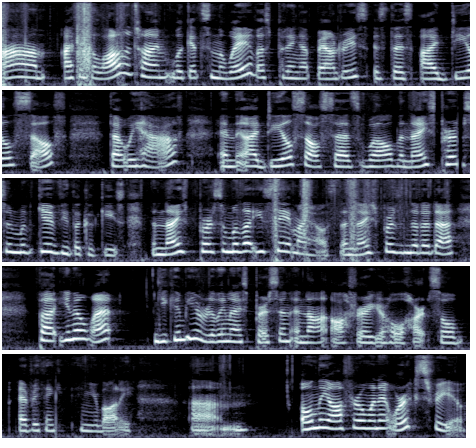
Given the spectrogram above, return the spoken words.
Um, I think a lot of the time, what gets in the way of us putting up boundaries is this ideal self that we have, and the ideal self says, "Well, the nice person would give you the cookies. The nice person would let you stay at my house. The nice person, da da da." But you know what? You can be a really nice person and not offer your whole heart, soul, everything in your body. Um, only offer when it works for you.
